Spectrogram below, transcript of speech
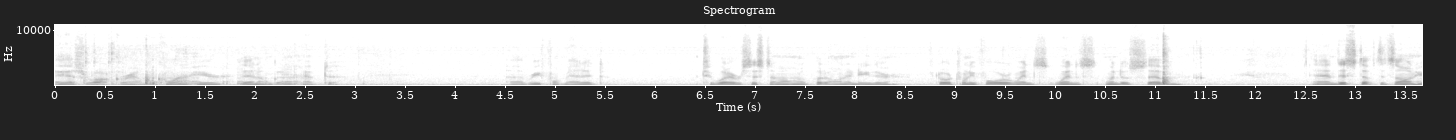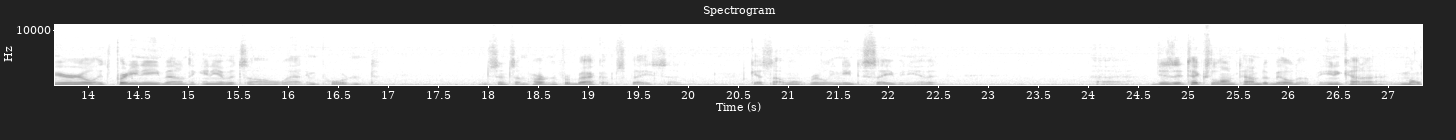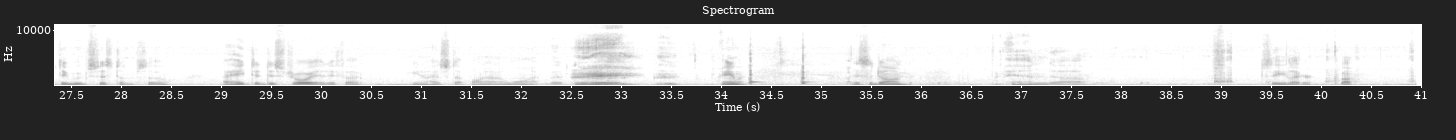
AS Rock around the corner here, then I'm gonna have to uh, reformat it to whatever system I'm gonna put on it, either Store 24, Wins, Wins, Windows 7. And this stuff that's on here, it's pretty neat, but I don't think any of it's all that important. And since I'm hurting for backup space, I guess I won't really need to save any of it. Uh, just it takes a long time to build up any kind of multi-boot system, so I hate to destroy it if I, you know, have stuff on it I don't want. But anyway, this is Don, and uh, see you later. Bye.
